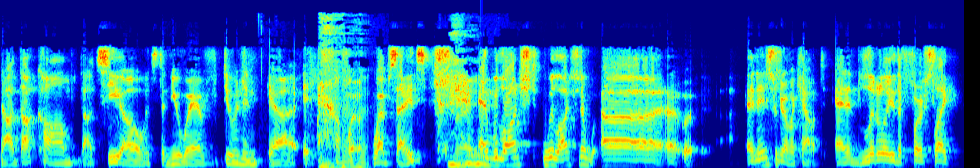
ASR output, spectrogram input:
Not .com, .co. It's the new way of doing uh, websites. Right. And we launched we launched a, uh, an Instagram account, and literally the first like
